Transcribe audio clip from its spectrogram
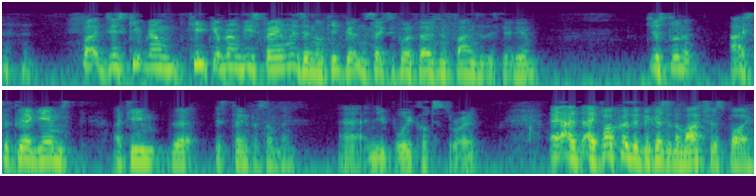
but just keep them, keep giving them these friendlies, and they'll keep getting 64,000 fans at the stadium. Just don't actually play against a team that is playing for something. Uh, and you boycotted, right? I, I, I boycotted it because of the mattress boy.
